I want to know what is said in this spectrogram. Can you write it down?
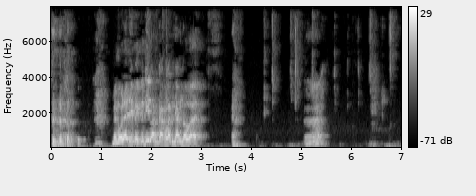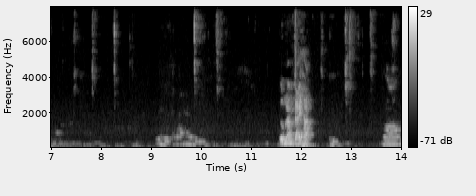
Mày ngồi đây đi, mày cứ đi lăng căng lăng nhăng đâu vậy? Đó. Tôm năm trái hả? ngon.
